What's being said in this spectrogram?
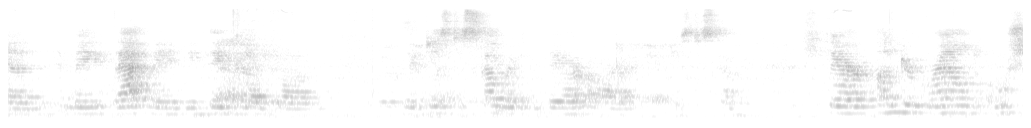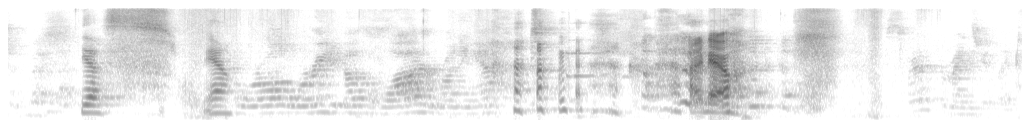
And it made, that made me think of, um, they've just discovered that there are, just discovered, there are underground oceans. Yes. Yeah. We're all worried about the water running out. I know. Sort of reminds me of like,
